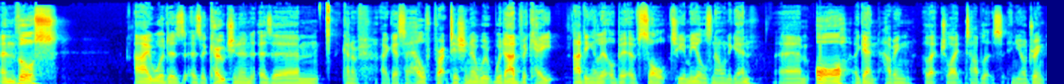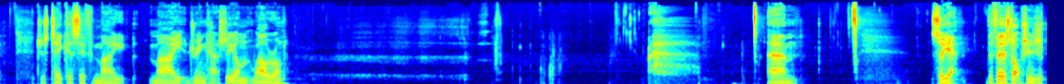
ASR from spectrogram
and thus, I would, as as a coach and as a um, kind of, I guess, a health practitioner, would, would advocate adding a little bit of salt to your meals now and again, um, or again having electrolyte tablets in your drink. Just take a sip of my my drink actually on while we're on. Um, so yeah, the first option is just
